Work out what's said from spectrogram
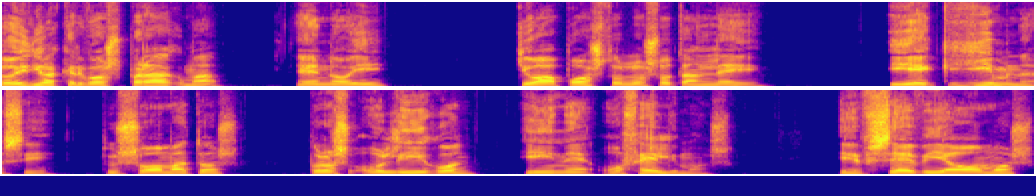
Το ίδιο ακριβώς πράγμα εννοεί και ο Απόστολος όταν λέει «Η εκγύμναση του σώματος προς ολίγων είναι ωφέλιμος. Η ευσέβεια όμως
